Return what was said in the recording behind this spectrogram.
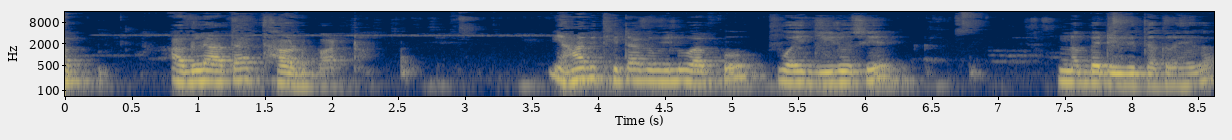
अब अगला आता है थर्ड पार्ट यहाँ भी थीटा का वैल्यू आपको वही ज़ीरो से नब्बे डिग्री तक रहेगा।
